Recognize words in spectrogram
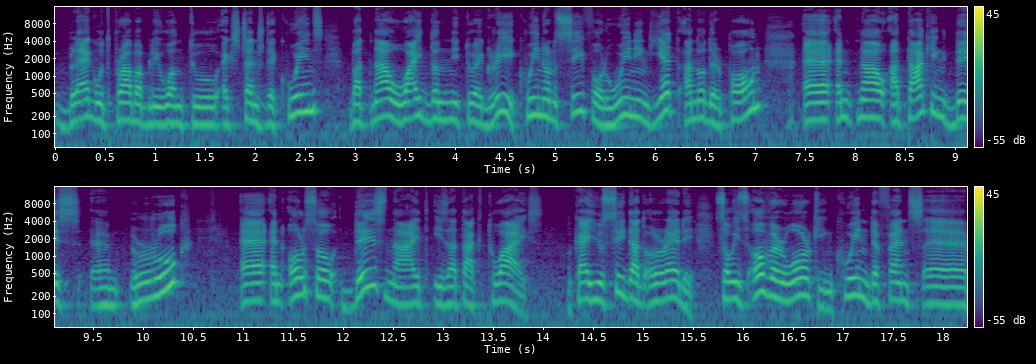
black would probably want to exchange the queens but now white don't need to agree. Queen on c4 winning yet another pawn uh, and now attacking this um, rook uh, and also this knight is attacked twice okay you see that already. So it's overworking queen defense uh,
